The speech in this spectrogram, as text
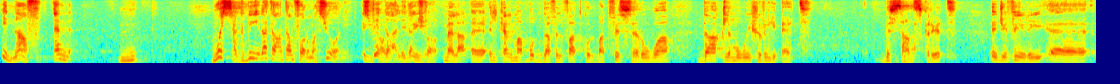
jien naf hemm wessa kbira ta' ta' informazzjoni. Spjegali daqsxejn. Iva, mela, eh, il-kelma Buddha fil-fatt kull ma tfisser huwa dak li mhuwiex rieqed bis-Sanskrit. Jiġifieri, eh,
